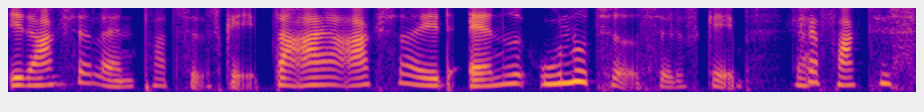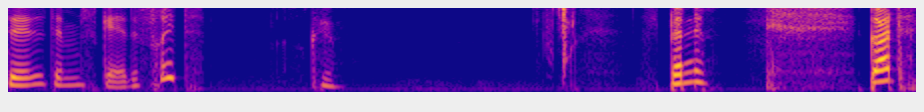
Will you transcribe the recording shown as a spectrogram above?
et aktie- eller anpartsselskab, der ejer aktier i et andet unoteret selskab, Ja. kan faktisk sælge dem skattefrit. Spændende. Godt.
